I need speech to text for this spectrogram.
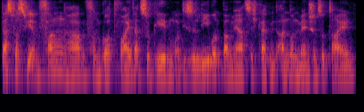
das, was wir empfangen haben, von Gott weiterzugeben und diese Liebe und Barmherzigkeit mit anderen Menschen zu teilen,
